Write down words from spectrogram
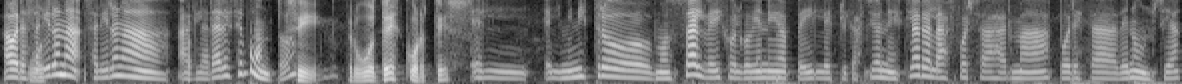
Ahora, salieron a, salieron a, aclarar ese punto. Sí, pero hubo tres cortes. El, el ministro Monsalve dijo que el gobierno iba a pedirle explicaciones claras a las Fuerzas Armadas por esta denuncia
